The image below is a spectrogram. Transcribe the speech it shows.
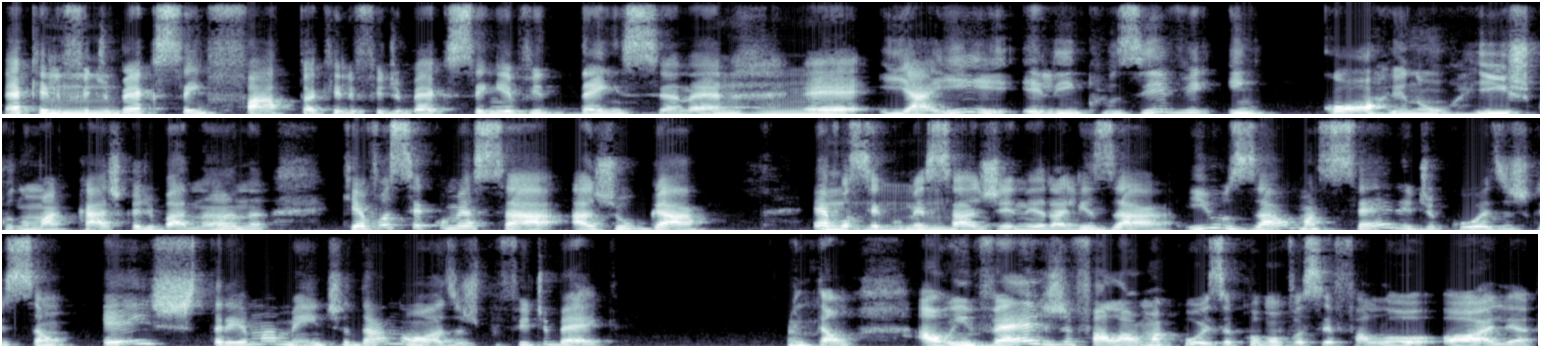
É aquele uhum. feedback sem fato, aquele feedback sem evidência, né? Uhum. É, e aí, ele inclusive incorre num risco, numa casca de banana, que é você começar a julgar, é você uhum. começar a generalizar e usar uma série de coisas que são extremamente danosas para o feedback. Então, ao invés de falar uma coisa, como você falou, olha,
